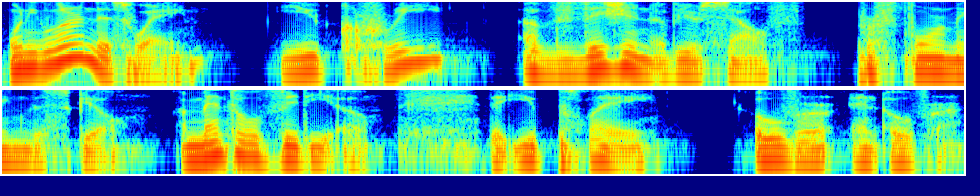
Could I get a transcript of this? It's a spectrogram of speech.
When you learn this way, you create a vision of yourself performing the skill, a mental video that you play over and over.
